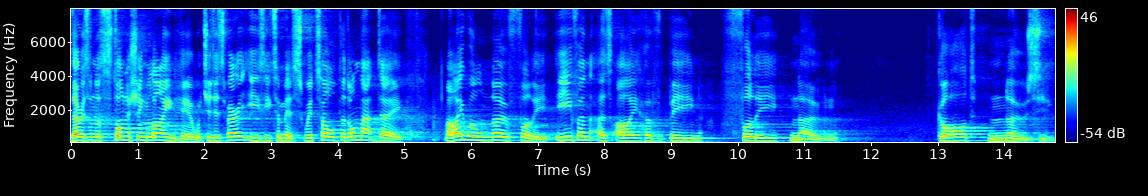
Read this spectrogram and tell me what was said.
There is an astonishing line here which it is very easy to miss. We're told that on that day, I will know fully, even as I have been fully known. God knows you.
